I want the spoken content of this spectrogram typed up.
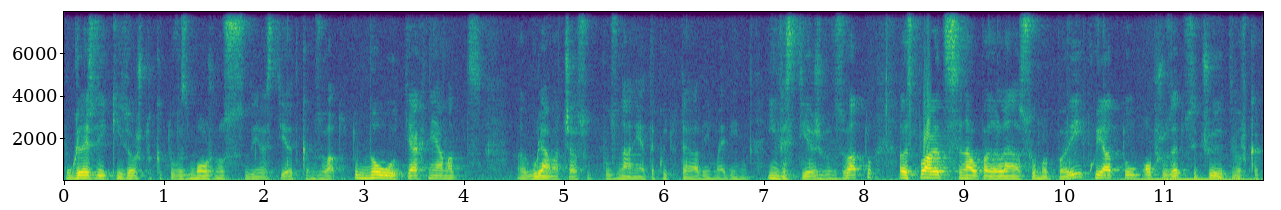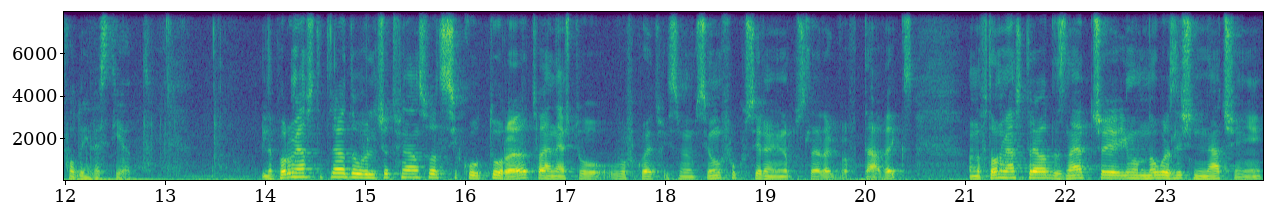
поглеждайки изобщо като възможност да инвестират към златото? Много от тях нямат голяма част от познанията, които трябва да има един инвестиращ в злато. Разполагат с една определена сума пари, която общо взето се чудят в какво да инвестират. На първо място трябва да увеличат финансовата си култура. Това е нещо, в което сме силно фокусирани напоследък в TAVEX. На второ място трябва да знаят, че има много различни начини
